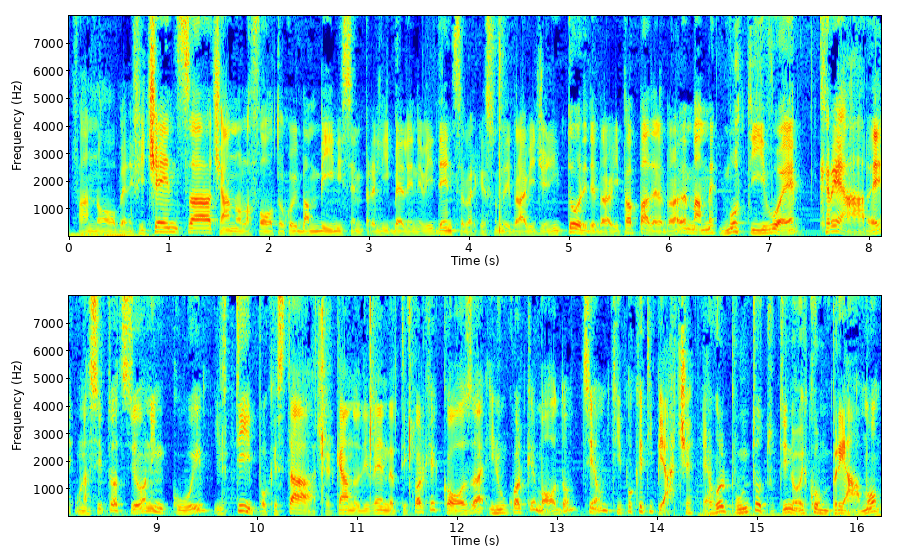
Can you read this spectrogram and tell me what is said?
fanno beneficenza, hanno la foto con i bambini sempre lì bella in evidenza perché sono dei bravi genitori, dei bravi papà, delle brave mamme. Il motivo è creare una situazione in cui il tipo che sta cercando di venderti qualche cosa in un qualche modo sia un tipo che ti piace e a quel punto tutti noi compriamo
